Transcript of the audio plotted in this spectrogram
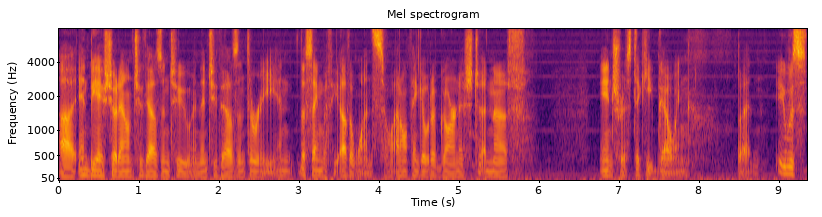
uh, NBA Showdown 2002 and then 2003, and the same with the other ones. So I don't think it would have garnished enough interest to keep going. But it was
